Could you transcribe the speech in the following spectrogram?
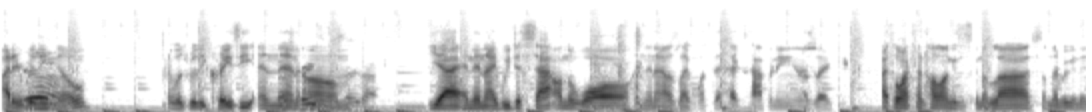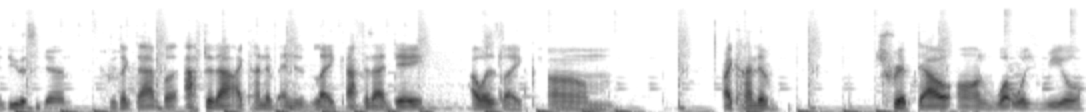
I didn't really know. It was really crazy, and then um yeah, and then I we just sat on the wall, and then I was like, "What the heck's happening?" And I was like, I told my friend, "How long is this gonna last? I'm never gonna do this again." Things like that. But after that, I kind of ended like after that day, I was like, um, I kind of tripped out on what was real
